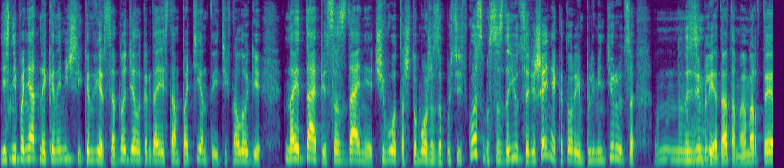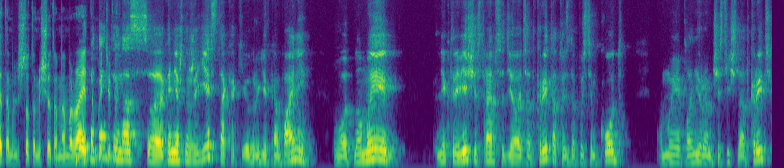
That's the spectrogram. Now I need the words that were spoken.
есть непонятная экономические конверсии. Одно дело, когда есть там патенты и технологии на этапе создания чего-то, что можно запустить в космос, создаются решения, которые имплементируются на Земле, да, там МРТ, там или что там еще, там МРА. Ну, там, эти... у нас, э, конечно же, есть так как и у других компаний. Вот, но мы некоторые вещи стараемся делать открыто, то есть, допустим, код мы планируем частично открыть,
